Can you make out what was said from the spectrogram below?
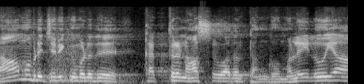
நாம் அப்படி ஜெபிக்கும் பொழுது கத்திரன் ஆசீர்வாதம் தங்கும். மலையிலூயா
